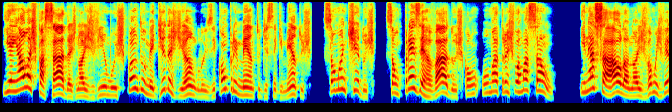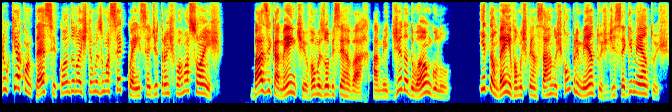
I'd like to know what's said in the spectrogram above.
E em aulas passadas, nós vimos quando medidas de ângulos e comprimento de segmentos são mantidos, são preservados com uma transformação. E nessa aula, nós vamos ver o que acontece quando nós temos uma sequência de transformações. Basicamente, vamos observar a medida do ângulo e também vamos pensar nos comprimentos de segmentos.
